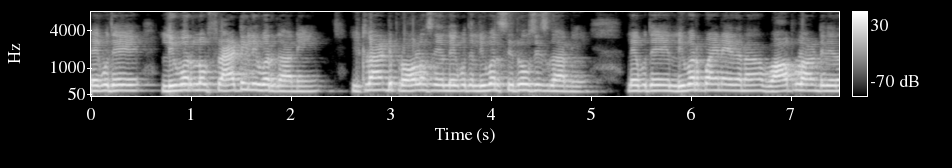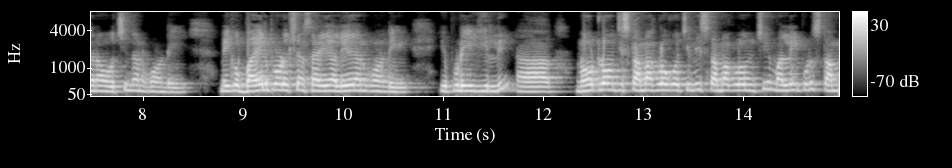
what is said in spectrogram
లేకపోతే లివర్లో ఫ్యాటీ లివర్ కానీ ఇట్లాంటి ప్రాబ్లమ్స్ లేకపోతే లివర్ సిరోసిస్ కానీ లేకపోతే లివర్ పైన ఏదైనా వాపు లాంటిది ఏదైనా వచ్చిందనుకోండి మీకు బయలు ప్రొడక్షన్ సరిగా లేదనుకోండి ఇప్పుడు ఈ లి- నోట్లోంచి స్టమక్లోకి వచ్చింది స్టమక్లోంచి మళ్ళీ ఇప్పుడు స్టమ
